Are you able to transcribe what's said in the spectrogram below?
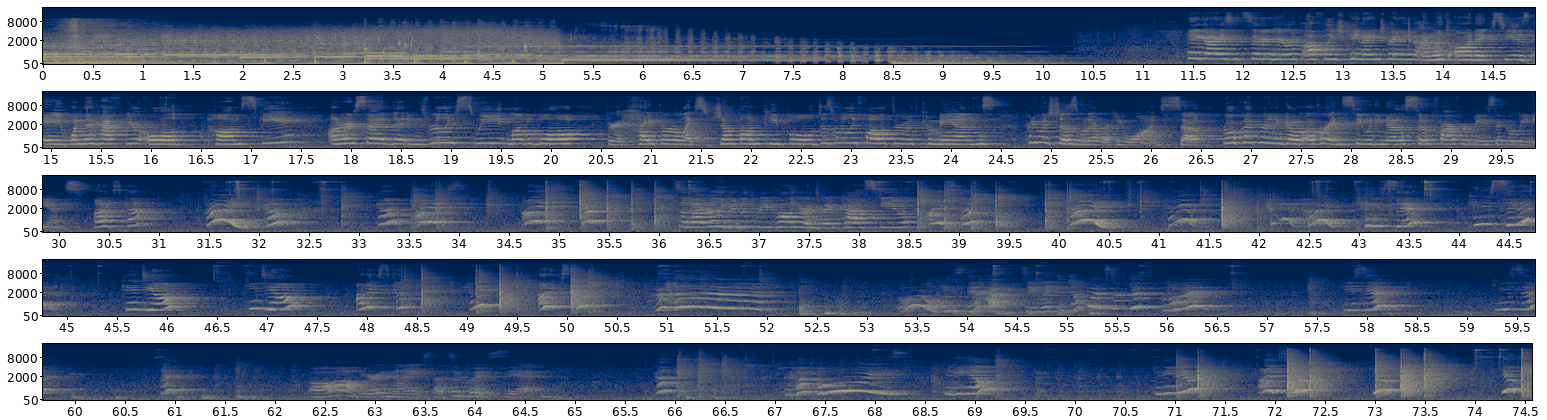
Hey guys, it's Sarah here with Off Leash K9 Training. I'm with Onyx. He is a one and a half year old Pomsky. Owner said that he's really sweet, lovable, very hyper, likes to jump on people, doesn't really follow through with commands, pretty much does whatever he wants. So real quick, we're gonna go over and see what he knows so far for basic obedience. Onyx, come. Hi, come Onyx. Onyx, come. So not really good with recall. He runs right past you. Onyx, come. Hi. Come here. Come here. Hi. Can you sit? Can you sit? Can you down? Can you down? Onyx, come. Come here. Onyx, come. Good. Oh, what is that? So you like to jump on stuff? That's good. Can you sit? Can you sit? Sit. Oh, very nice. That's a good sit. Come. Good boys. Can you help? Can you help? Alex, help. Help. Help.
